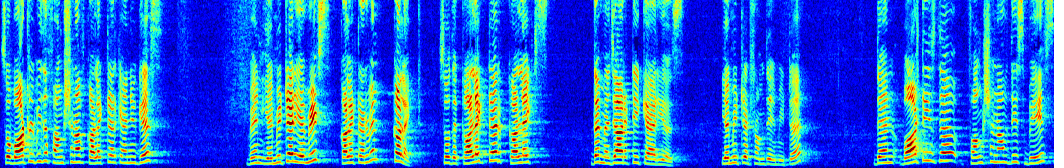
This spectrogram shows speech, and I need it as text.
So, what will be the function of collector can you guess? When emitter emits collector will collect. So, the collector collects the majority carriers emitted from the emitter. Then what is the function of this base?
